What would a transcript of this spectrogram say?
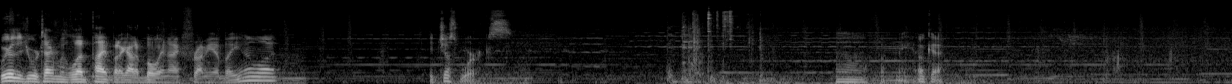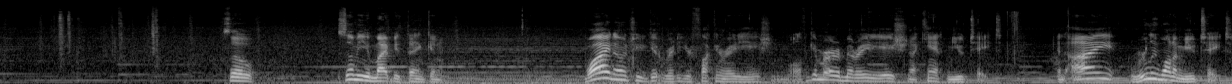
Weird that you were attacking with a lead pipe, but I got a Bowie knife from you. But you know what? It just works. Oh, fuck me. Okay. So, some of you might be thinking, why don't you get rid of your fucking radiation? Well, if I get rid of my radiation, I can't mutate. And I really want to mutate.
